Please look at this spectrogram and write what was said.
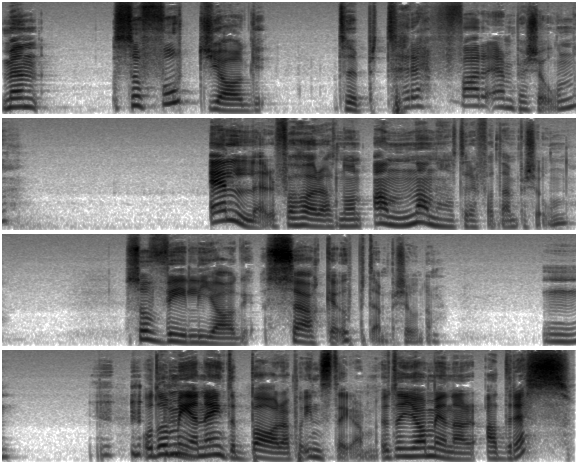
Men så fort jag typ träffar en person eller får höra att någon annan har träffat en person så vill jag söka upp den personen. Och då menar jag inte bara på Instagram utan jag menar adress,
